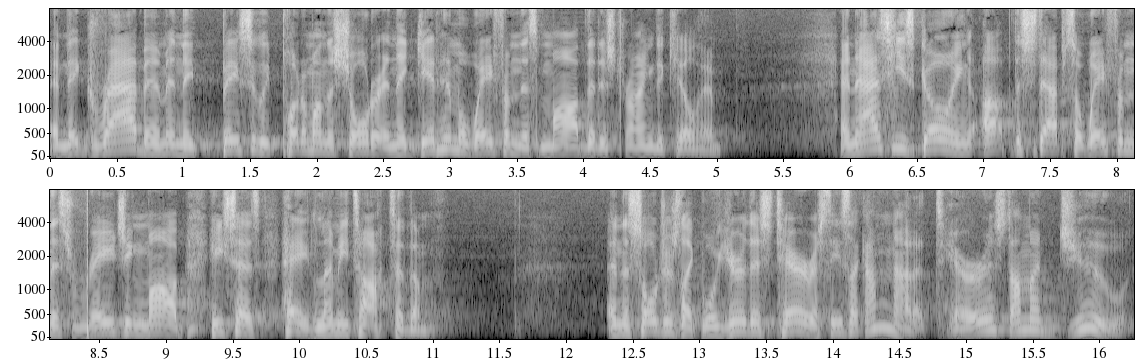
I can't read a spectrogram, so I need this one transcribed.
and they grab him and they basically put him on the shoulder and they get him away from this mob that is trying to kill him. And as he's going up the steps away from this raging mob, he says, Hey, let me talk to them. And the soldier's like, Well, you're this terrorist. He's like, I'm not a terrorist, I'm a Jew.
